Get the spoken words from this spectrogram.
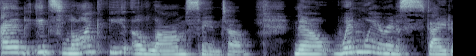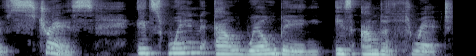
And it's like the alarm center. Now, when we're in a state of stress, it's when our well-being is under threat.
